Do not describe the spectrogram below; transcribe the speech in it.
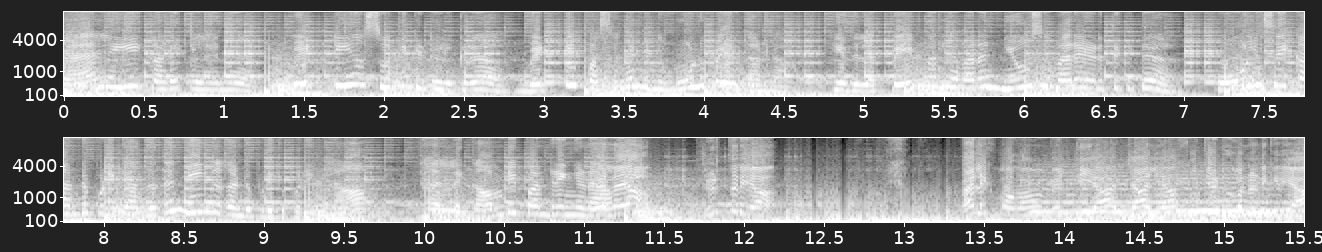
வேலையே கிடைக்கலன்னு வெட்டியா சுத்திக்கிட்டு இருக்கிற வெட்டி பசங்க நீங்க மூணு பேர் தான்டா. இதுல பேப்பர்ல வர நியூஸ் வர எடுத்துக்கிட்டு போலீஸே கண்டுபிடிக்காததை நீங்க கண்டுபிடிக்க போறீங்களா? நல்ல காமெடி பண்றீங்கடா. நிறுத்துறியா? வேலைக்கு போகாம வெட்டியா ஜாலியா சுத்திட்டு இருக்கோம் நினைக்கிறியா?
